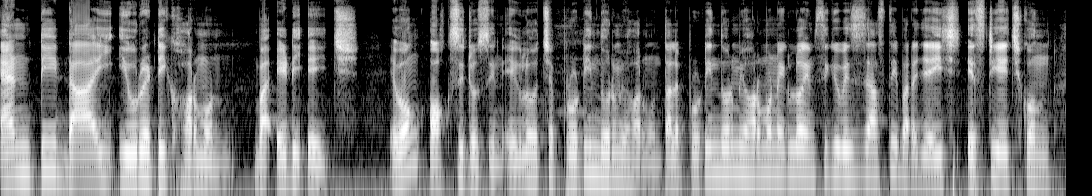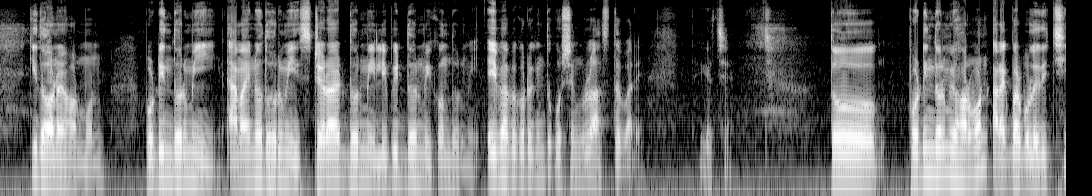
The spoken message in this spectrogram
anti diuretic hormone বা এডিএইচ এবং অক্সিটোসিন, এগুলো হচ্ছে প্রোটিনধর্মী হরমোন। তাহলে প্রোটিনধর্মী হরমোন এগুলো এমসিকিউ বেসিসে আসতেই পারে, যে এইচ এসটিএইচ কোন কী ধরনের হরমোন? প্রোটিনধর্মী, অ্যামাইনোধর্মী স্টেরয়েড ধর্মী লিপিড ধর্মী কোন ধর্মী? এইভাবে করে কিন্তু কোশ্চেনগুলো আসতে পারে, ঠিক আছে? তো প্রোটিনধর্মী হরমোন, আরেকবার বলে দিচ্ছি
